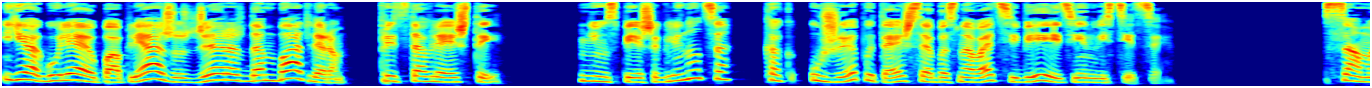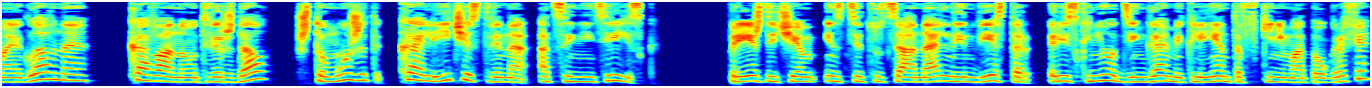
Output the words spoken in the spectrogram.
Я гуляю по пляжу с Джерардом Батлером, представляешь ты. Не успеешь оглянуться, как уже пытаешься обосновать себе эти инвестиции. Самое главное, Кавана утверждал, что может количественно оценить риск. Прежде чем институциональный инвестор рискнет деньгами клиентов в кинематографе,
